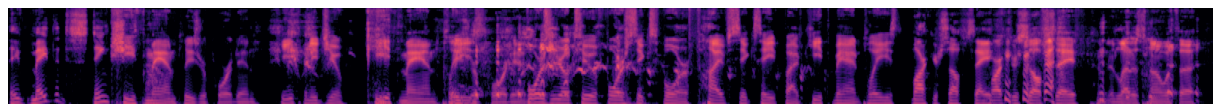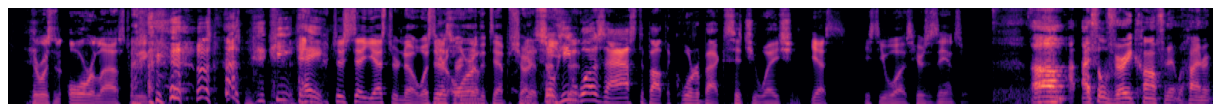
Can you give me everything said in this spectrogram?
they've made the distinction. Keith Mann, please report in. Keith, we need you. Keith Mann, please, please. report in. 402 464 5685. Keith Man, please. Mark yourself safe. Mark yourself safe and let us know with a. There was an or last week. he hey. Just say yes or no. Was there Yes an or or no. on the depth chart? Yes, So he it. was asked about the quarterback situation. Yes. Yes, he was. Here's his answer. Um, I feel very confident with Heinrich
